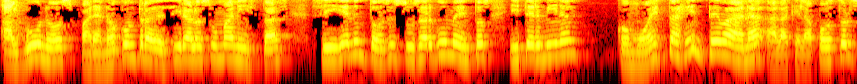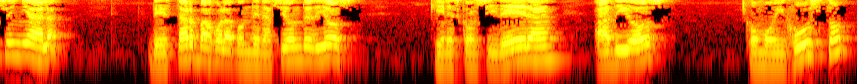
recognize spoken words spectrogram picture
Algunos, para no contradecir a los humanistas, siguen entonces sus argumentos y terminan como esta gente vana a la que el apóstol señala de estar bajo la condenación de Dios, quienes consideran a Dios como injusto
